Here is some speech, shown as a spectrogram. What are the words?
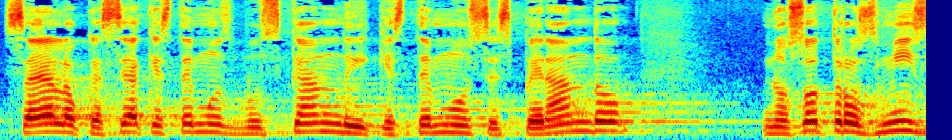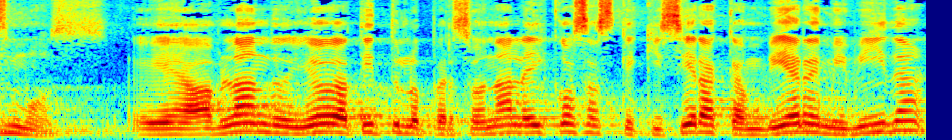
sea lo que sea que estemos buscando y que estemos esperando, nosotros mismos, eh, hablando yo a título personal, hay cosas que quisiera cambiar en mi vida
